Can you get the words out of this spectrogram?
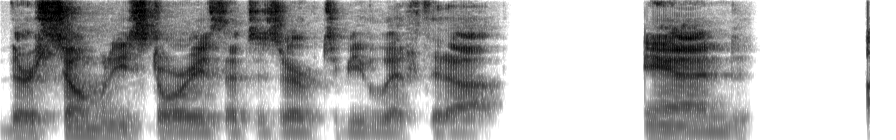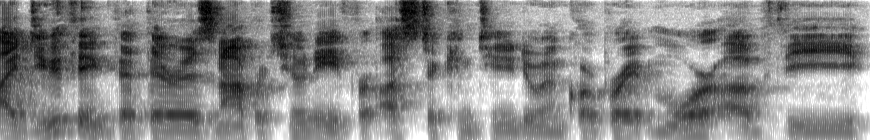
there's so many stories that deserve to be lifted up. And I do think that there is an opportunity for us to continue to incorporate more of the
